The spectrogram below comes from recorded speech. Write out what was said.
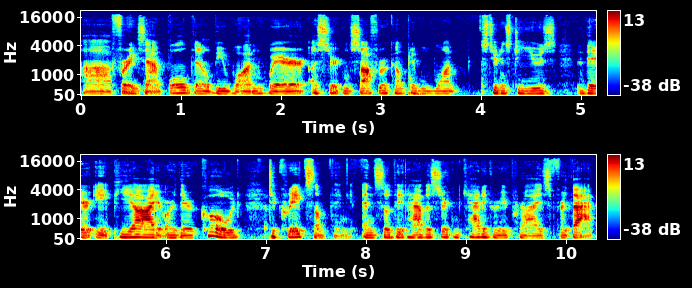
Uh, for example, there'll be one where a certain software company will want students to use their API or their code to create something. And so they'd have a certain category prize for that.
